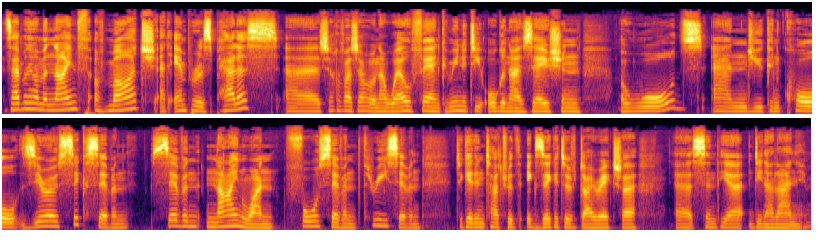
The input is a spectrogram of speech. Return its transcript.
It's happening on the 9th of March at Emperor's Palace. Uh, Welfare and Community Organization awards and you can call 067 791 4737 to get in touch with Executive Director uh, Cynthia Dinalani.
